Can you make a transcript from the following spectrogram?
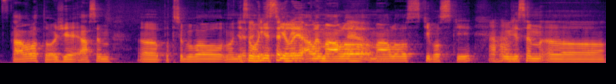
stávalo to, že já jsem uh, potřeboval, no mě jsou hodně síly, ale málo, málo stivosti, Aha. takže jsem uh,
